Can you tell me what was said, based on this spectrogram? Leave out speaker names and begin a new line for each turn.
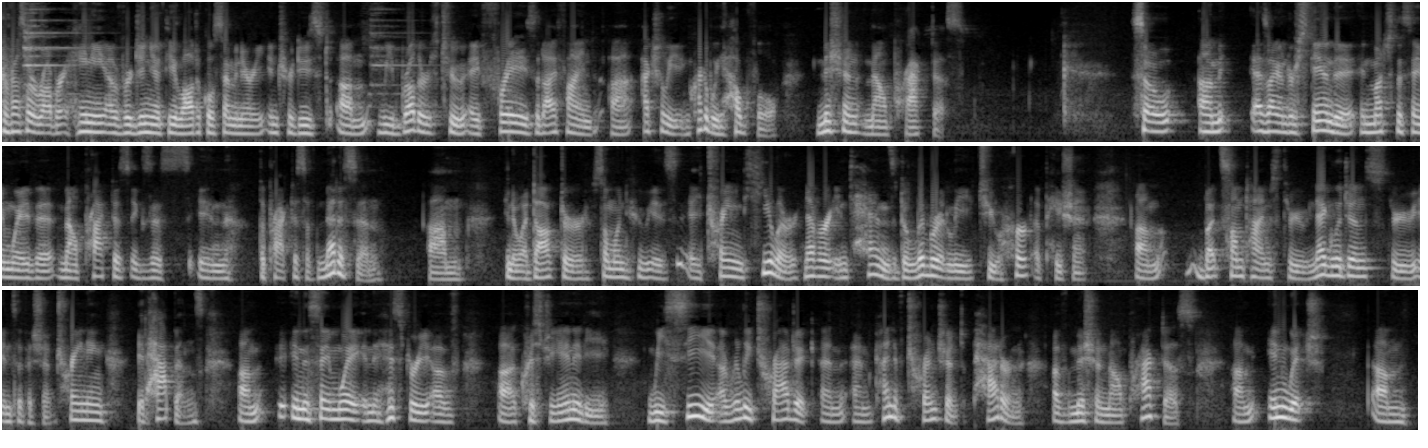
Professor Robert Heaney of Virginia Theological Seminary introduced um, we brothers to a phrase that I find uh, actually incredibly helpful, mission malpractice. So um, as I understand it, in much the same way that malpractice exists in the practice of medicine, um, you know, a doctor, someone who is a trained healer, never intends deliberately to hurt a patient. Um, but sometimes through negligence, through insufficient training, it happens. Um, in the same way, in the history of uh, Christianity, we see a really tragic and, and kind of trenchant pattern of mission malpractice um, in which um,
